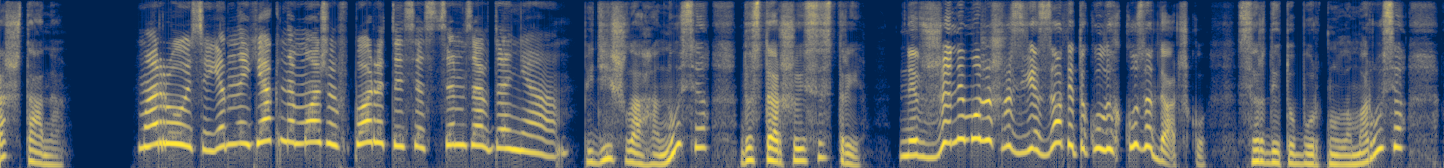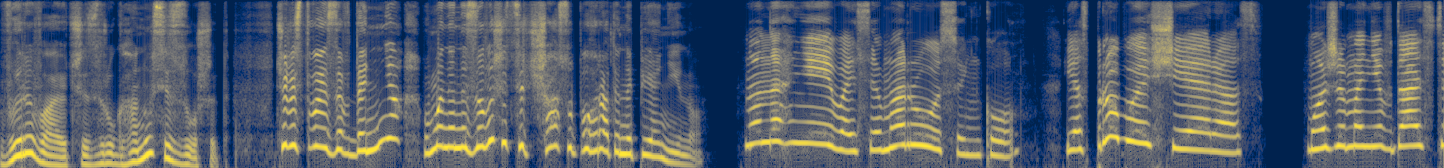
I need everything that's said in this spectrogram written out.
Каштана. Маруся, я ніяк не можу впоратися з цим завданням. Підійшла Гануся до старшої сестри. Невже не можеш розв'язати таку легку задачку? сердито буркнула Маруся, вириваючи з рук Ганусі зошит. Через твоє завдання в мене не залишиться часу пограти на піаніно. Ну не гнівайся, Марусенько. Я спробую ще раз. Може, мені вдасться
